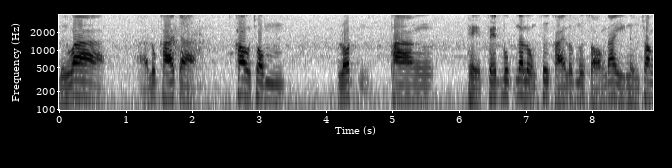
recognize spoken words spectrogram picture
หรือว่าลูกค้าจะเข้าชมรถทางเพจ Facebook นรงซื้อขายรถมือสองได้อีกหนึ่งช่อง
